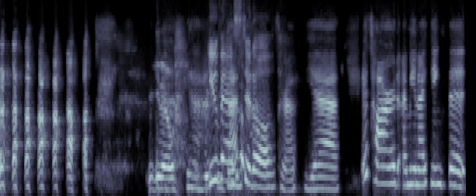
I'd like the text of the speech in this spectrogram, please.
you know yeah. you've asked it all yeah. It's hard. I mean i think that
